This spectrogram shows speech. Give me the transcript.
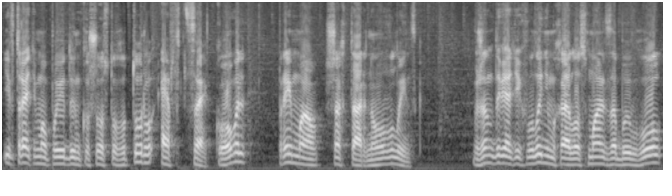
І в третьому поєдинку шостого туру ФЦ Коваль приймав Шахтар Нововолинськ. Вже на 9-й хвилині Михайло Смаль забив гол,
